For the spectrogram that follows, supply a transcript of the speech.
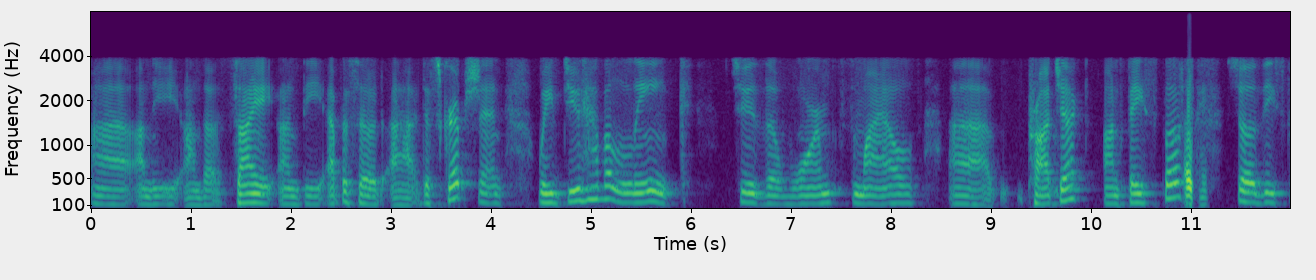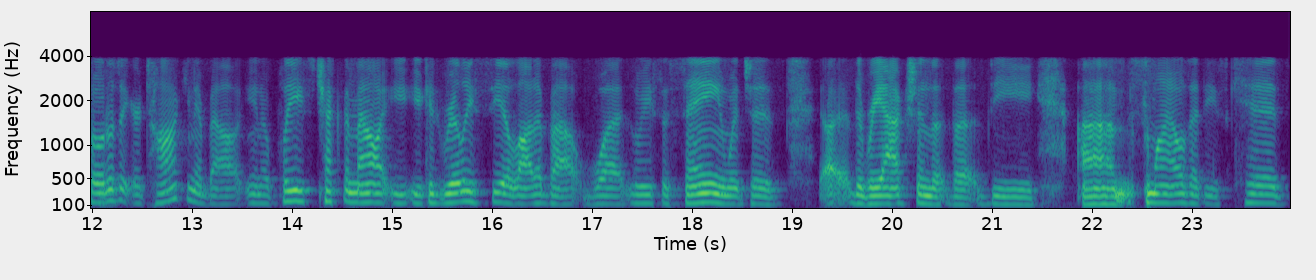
uh, on the on the site on the episode uh, description, we do have a link to the Warm Smiles uh, project on Facebook. Okay. So these photos that you're talking about, you know, please check them out. You, you could really see a lot about what Luis is saying, which is uh, the reaction, the the, the um, smiles that these kids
